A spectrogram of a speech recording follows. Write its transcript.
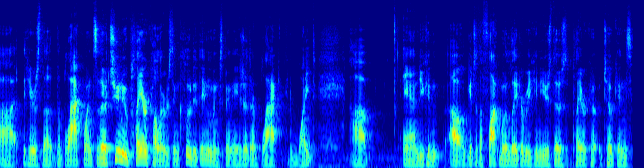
Uh, here's the, the black one. So there are two new player colors included in Wingspan Asia. They're black and white. Uh, and you can, I'll get to the flock mode later, where you can use those player tokens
